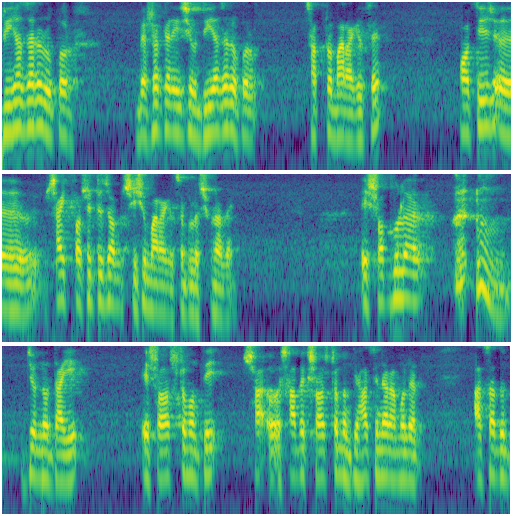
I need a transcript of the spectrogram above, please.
দুই হাজারের উপর, বেসরকারি হিসেবে দুই হাজারের উপর ছাত্র মারা গেছে। পঁয়ত্রিশ ষাট, পঁয়ষট্টি জন শিশু মারা গেছে বলে শোনা যায়। এই সবগুলোর জন্য দায়ী। এই স্বরাষ্ট্রমন্ত্রী সাবেক স্বরাষ্ট্রমন্ত্রী হাসিনার আমলের আসাদুদ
